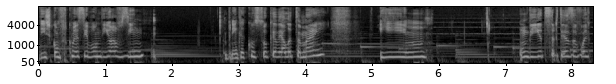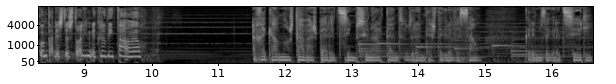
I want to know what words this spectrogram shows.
Diz com frequência bom dia ao vizinho. Brinca com a sua cadela também. E hum, um dia, de certeza, vou-lhe contar esta história inacreditável. A Raquel não estava à espera de se emocionar tanto durante esta gravação. Queremos agradecer-lhe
